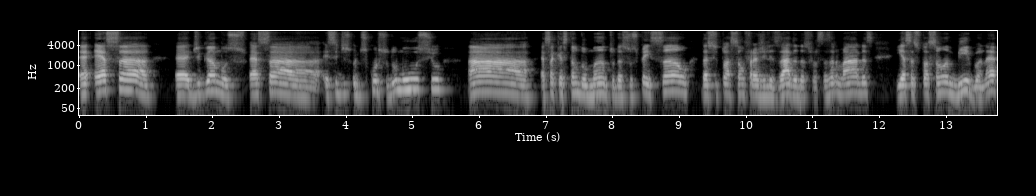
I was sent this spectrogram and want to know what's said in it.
é, essa, é, digamos, essa, esse o discurso do Múcio, a, essa questão do manto da suspeição, da situação fragilizada das Forças Armadas e essa situação ambígua, né,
